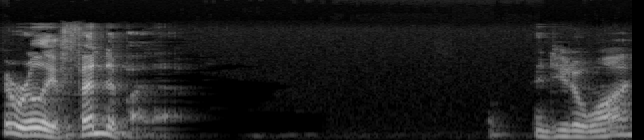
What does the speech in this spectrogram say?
They're really offended by that. And you know why?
